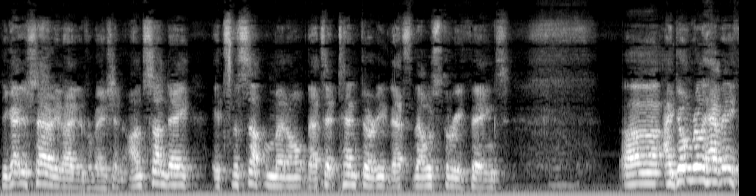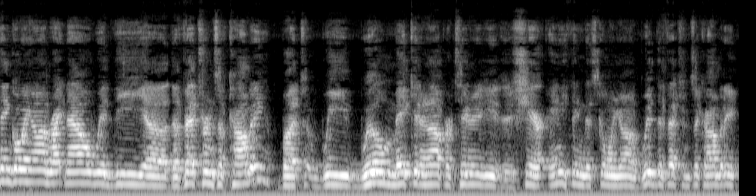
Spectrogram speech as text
You got your Saturday night information. On Sunday, it's the supplemental. That's at 10:30. That's those three things. Uh, I don't really have anything going on right now with the uh, the Veterans of Comedy, but we will make it an opportunity to share anything that's going on with the Veterans of Comedy.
